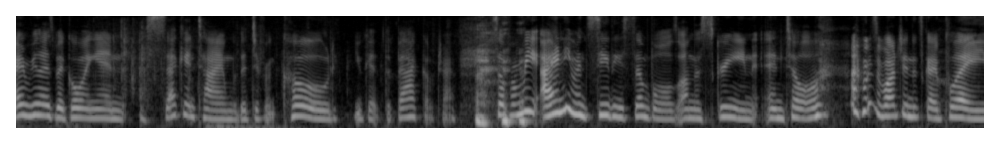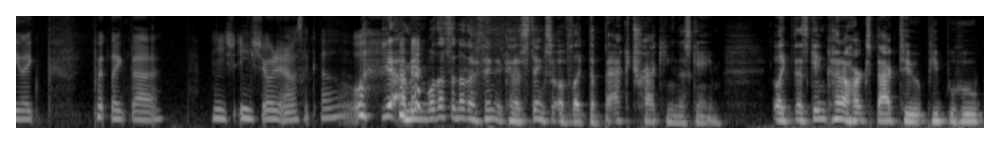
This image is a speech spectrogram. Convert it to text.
I didn't realize by going in a second time with a different code, you get the backup drive. So for me, I didn't even see these symbols on the screen until I was watching this guy play. He like put like the he, he showed it, and I was like, oh. yeah, I mean, well, that's another thing that kind of stinks of like the backtracking in this game. Like this game kind of harks back to people who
